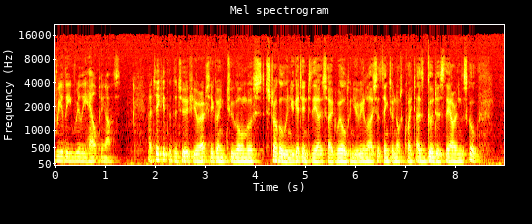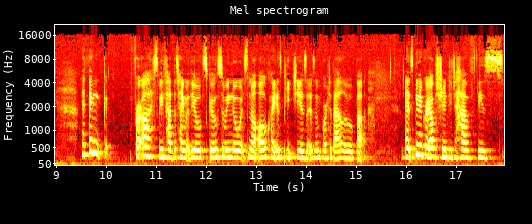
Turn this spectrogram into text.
really, really helping us. I take it that the two of you are actually going to almost struggle when you get into the outside world and you realise that things are not quite as good as they are in the school. I think for us, we've had the time at the old school, so we know it's not all quite as peachy as it is in Portobello, but it's been a great opportunity to have these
